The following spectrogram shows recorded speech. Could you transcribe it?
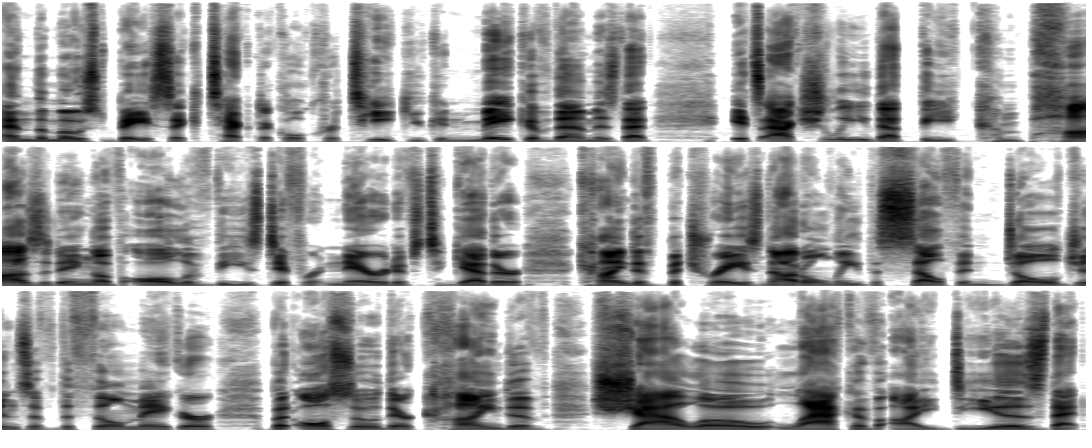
and the most basic technical critique you can make of them is that it's actually that the compositing of all of these different narratives together kind of betrays not only the self indulgence of the filmmaker, but also their kind of shallow lack of ideas that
